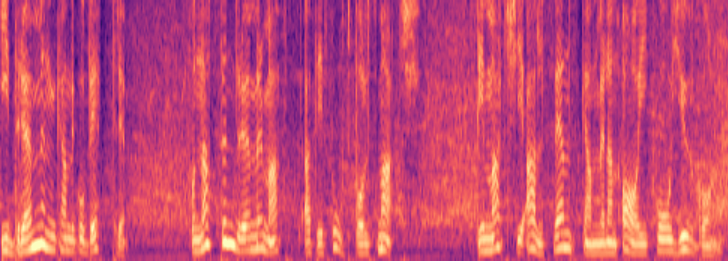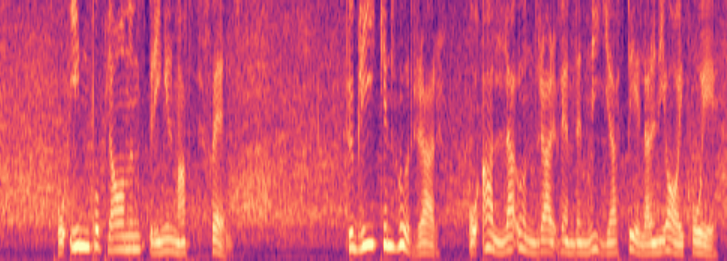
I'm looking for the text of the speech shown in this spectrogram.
I drömmen kan det gå bättre. På natten drömmer Mats att det är fotbollsmatch. Det är match i allsvenskan mellan AIK och Djurgården. Och in på planen springer Mats själv. Publiken hurrar och alla undrar vem den nya spelaren i AIK är.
